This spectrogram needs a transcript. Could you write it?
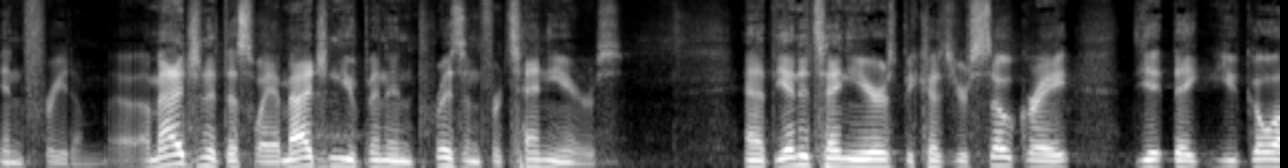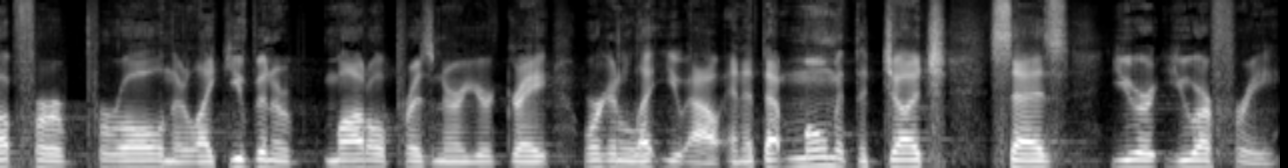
in freedom. Uh, imagine it this way Imagine you've been in prison for 10 years. And at the end of 10 years, because you're so great, you, they, you go up for parole and they're like, You've been a model prisoner, you're great, we're going to let you out. And at that moment, the judge says, You're, You are free.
